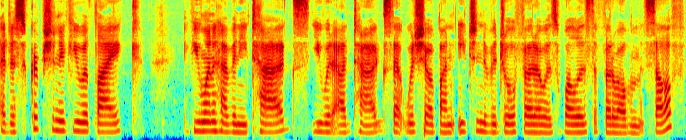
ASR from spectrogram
a description if you would like. If you want to have any tags, you would add tags that would show up on each individual photo as well as the photo album itself.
